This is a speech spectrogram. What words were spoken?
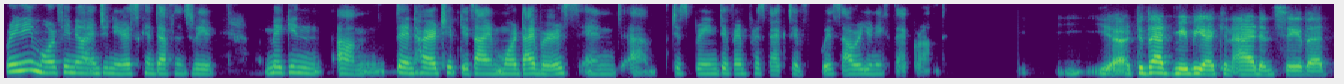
bringing more female engineers can definitely making um, the entire chip design more diverse and um, just bring different perspective with our unique background yeah to that maybe i can add and say that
